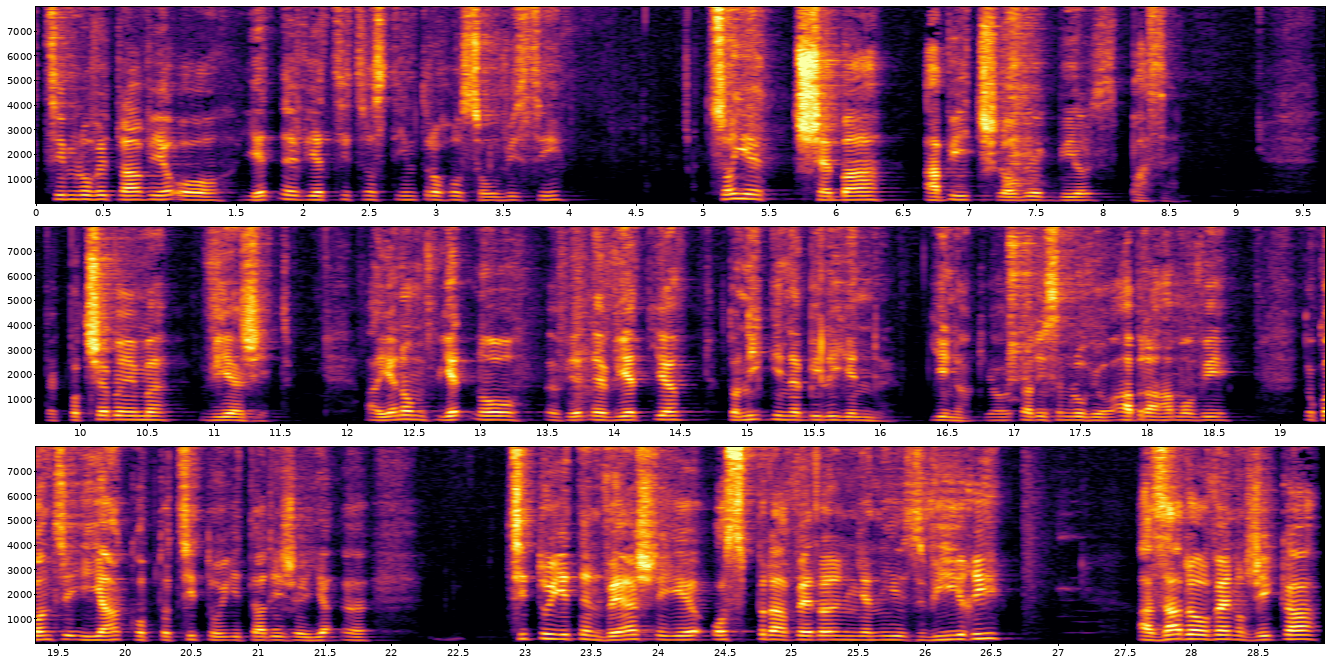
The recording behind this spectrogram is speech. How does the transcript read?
chci mluvit právě o jedné věci, co s tím trochu souvisí. Co je třeba, aby člověk byl spasen? Tak potřebujeme věřit. A jenom v, jedno, v jedné větě to nikdy nebyly jinde, jinak. Jo? Tady jsem mluvil o Abrahamovi, dokonce i Jakob to citují tady, že eh, cituji ten verš, že je ospravedlněný z víry a zároveň říká,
